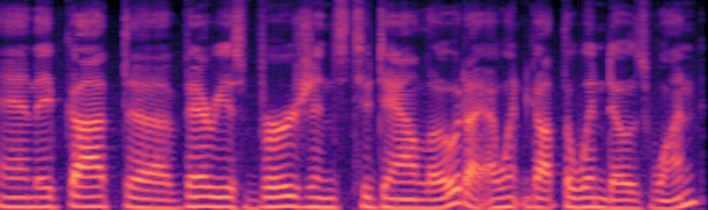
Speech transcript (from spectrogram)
And they've got uh, various versions to download. I, I, went and got the Windows one.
